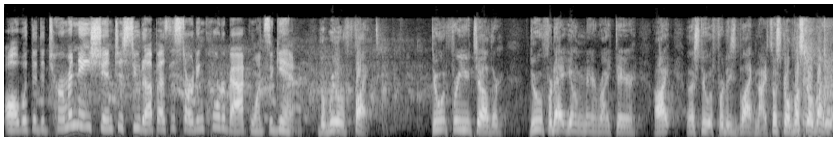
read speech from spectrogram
all with the determination to suit up as the starting quarterback once again. The will fight. Do it for each other. Do it for that young man right there. All right, let's do it for these Black Knights. Let's go. Let's go right here.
